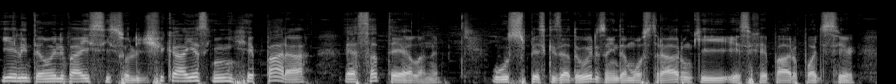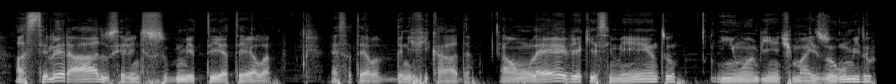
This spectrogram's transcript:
e ele então ele vai se solidificar e assim reparar essa tela. Né. Os pesquisadores ainda mostraram que esse reparo pode ser acelerado se a gente submeter a tela, essa tela danificada, a um leve aquecimento em um ambiente mais úmido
